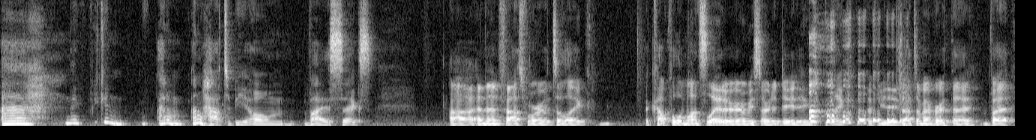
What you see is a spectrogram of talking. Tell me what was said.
uh, we can. I don't. I don't have to be home by six. Uh, and then fast forward to like a couple of months later, and we started dating like a few days after my birthday. But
